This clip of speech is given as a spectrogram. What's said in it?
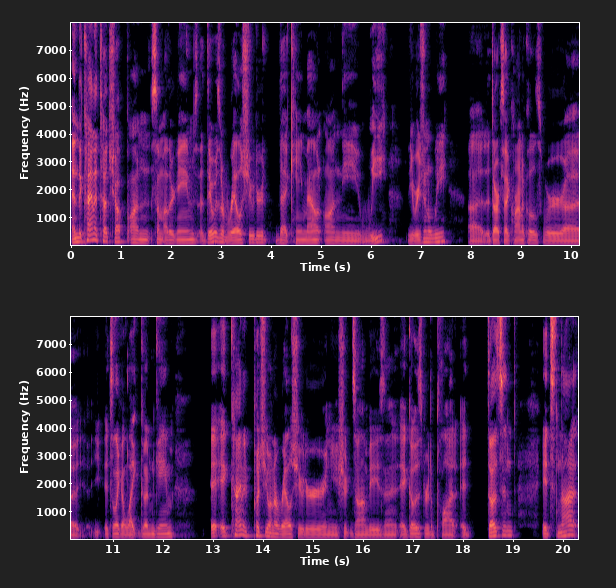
and to kind of touch up on some other games, there was a rail shooter that came out on the Wii, the original Wii. Uh the Dark Side Chronicles were uh it's like a light gun game. It, it kind of puts you on a rail shooter and you shoot zombies and it goes through the plot. It doesn't it's not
